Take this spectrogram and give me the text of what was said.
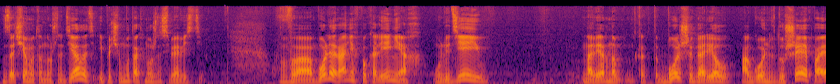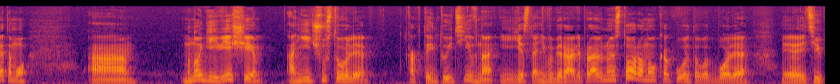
зачем это нужно делать и почему так нужно себя вести. В более ранних поколениях у людей, наверное, как-то больше горел огонь в душе, поэтому а, многие вещи они чувствовали как-то интуитивно, и если они выбирали правильную сторону, какую-то вот более идти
